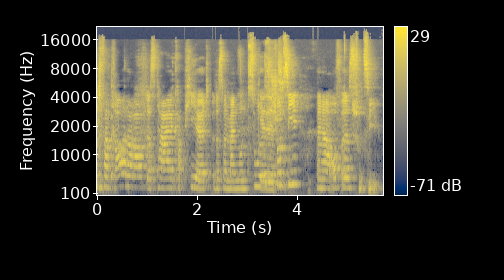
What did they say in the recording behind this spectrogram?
ich vertraue darauf, dass Tal kapiert, dass wenn mein Mund zu Get ist, it. Schutzi, wenn er auf ist, Schutzi.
